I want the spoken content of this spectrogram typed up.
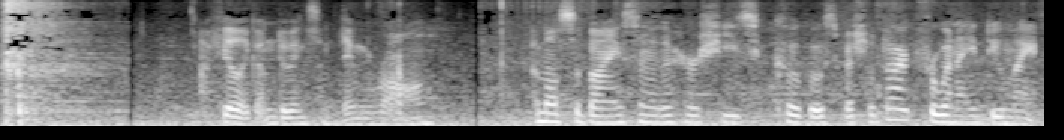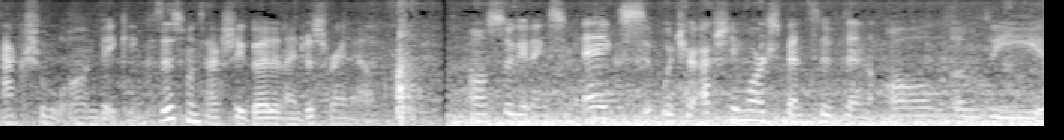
I feel like I'm doing something wrong. I'm also buying some of the Hershey's Cocoa Special Dark for when I do my actual own baking because this one's actually good and I just ran out. Also getting some eggs, which are actually more expensive than all of the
